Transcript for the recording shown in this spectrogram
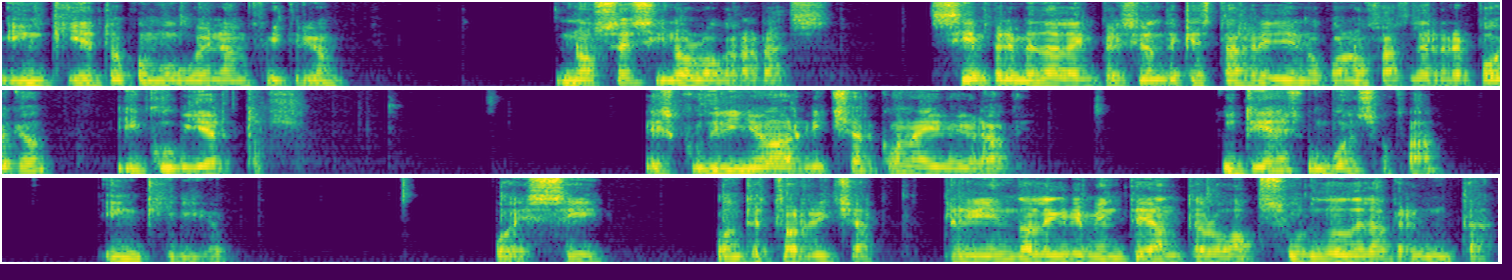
inquieto como buen anfitrión. No sé si lo lograrás. Siempre me da la impresión de que estás relleno con hojas de repollo y cubiertos. Escudriñó a Richard con aire grave. ¿Tú tienes un buen sofá? inquirió. Pues sí, contestó Richard, riendo alegremente ante lo absurdo de la pregunta.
